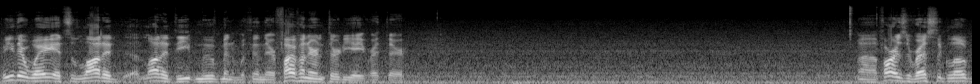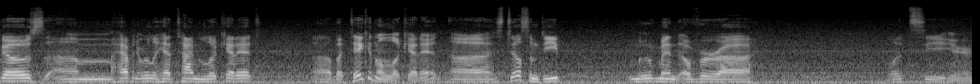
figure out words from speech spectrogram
But either way it's a lot of a lot of deep movement within there. 538 right there Uh, as far as the rest of the globe goes, um, I haven't really had time to look at it, uh, but taking a look at it, uh, still some deep movement over, uh, let's see here.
